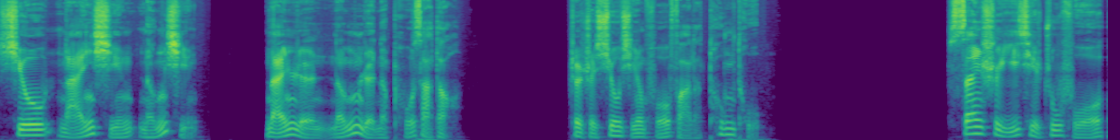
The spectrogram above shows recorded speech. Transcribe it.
修难行能行、难忍能忍的菩萨道，这是修行佛法的通途。三世一切诸佛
